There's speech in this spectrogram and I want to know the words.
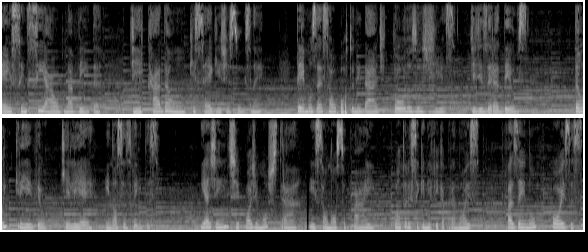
é essencial na vida de cada um que segue Jesus, né? Temos essa oportunidade todos os dias de dizer a Deus tão incrível que Ele é em nossas vidas. E a gente pode mostrar isso ao nosso Pai, quanto ele significa para nós, fazendo coisas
